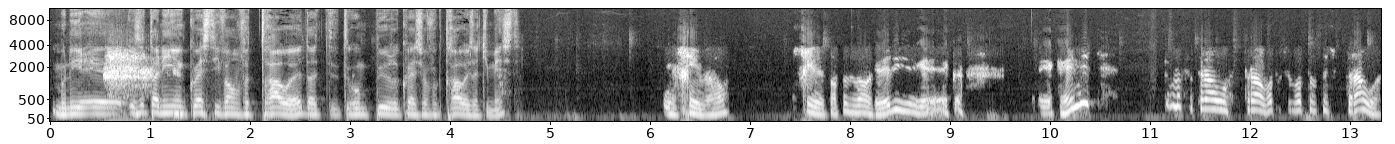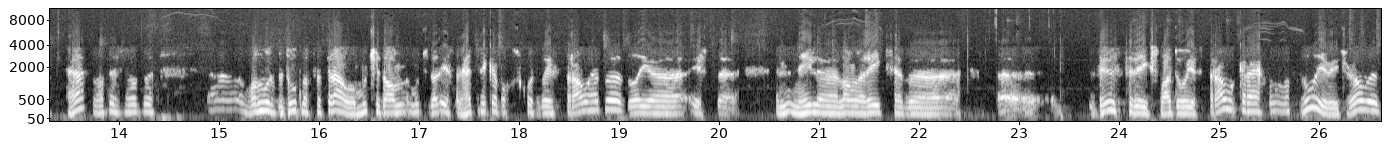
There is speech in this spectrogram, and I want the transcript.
Monier, eh, is het dan niet een kwestie van vertrouwen? Dat het gewoon pure kwestie van vertrouwen is dat je mist? Misschien wel. Misschien is dat het wel, ik weet niet. Ik, ik, ik weet niet. Maar vertrouwen, vertrouwen, wat is, wat, wat is vertrouwen? Hè? Wat, is, wat, eh, wat wordt bedoeld met vertrouwen? Moet je dan, moet je dan eerst een hat hebben gescoord? Wil je vertrouwen hebben? Wil je eerst eh, een, een hele lange reeks hebben, eh winstreeks, waardoor je vertrouwen krijgt? Wat wil je, weet je wel? Dat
